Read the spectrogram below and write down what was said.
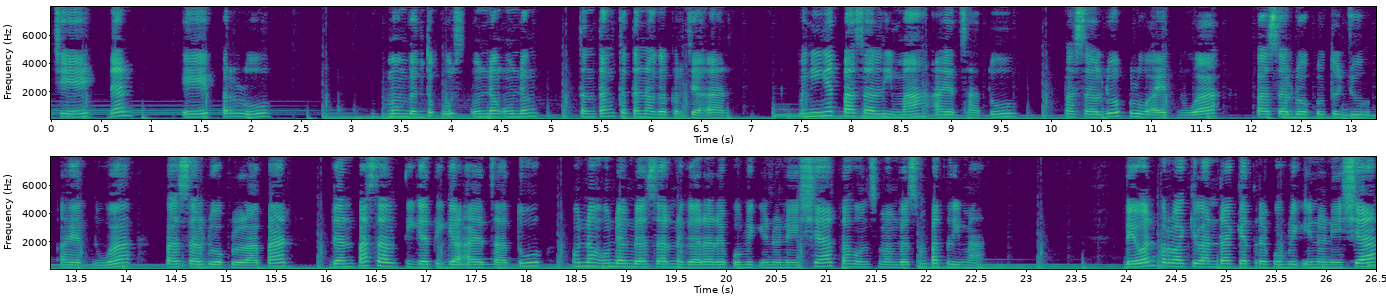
C, dan E perlu membentuk undang-undang tentang ketenaga kerjaan. Mengingat pasal 5 ayat 1, pasal 20 ayat 2, pasal 27 ayat 2, pasal 28, dan pasal 33 ayat 1 Undang-Undang Dasar Negara Republik Indonesia tahun 1945. Dewan Perwakilan Rakyat Republik Indonesia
